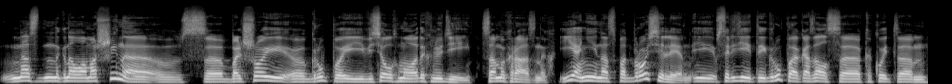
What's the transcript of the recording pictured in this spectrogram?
нас нагнала машина э, с большой группой веселых молодых людей, самых разных. И они нас подбросили, и среди этой группы оказался какой-то,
